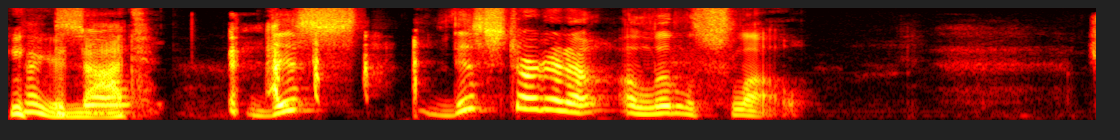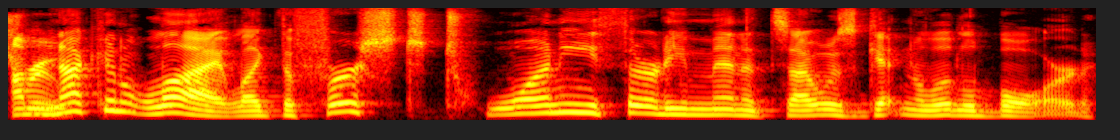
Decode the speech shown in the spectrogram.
No, you're So- not. this this started out a little slow. True. I'm not going to lie, like the first 20 30 minutes I was getting a little bored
